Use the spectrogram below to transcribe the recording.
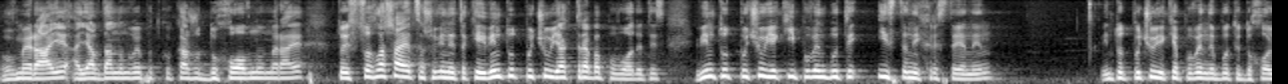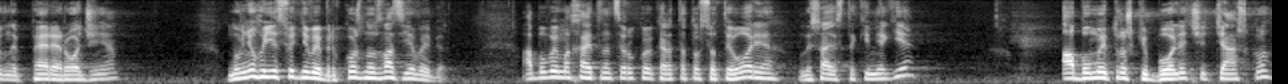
вмирає, а я в даному випадку кажу, духовно вмирає. Тобто соглашається, що він і такий. Він тут почув, як треба поводитись. Він тут почув, який повинен бути істинний християнин. Він тут почув, яке повинне бути духовне переродження. Ну в нього є сьогодні вибір. В кожного з вас є вибір. Або ви махаєте на це рукою і кажете, то все теорія, лишаюсь таким, як є. Або ми трошки боляче, тяжко,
